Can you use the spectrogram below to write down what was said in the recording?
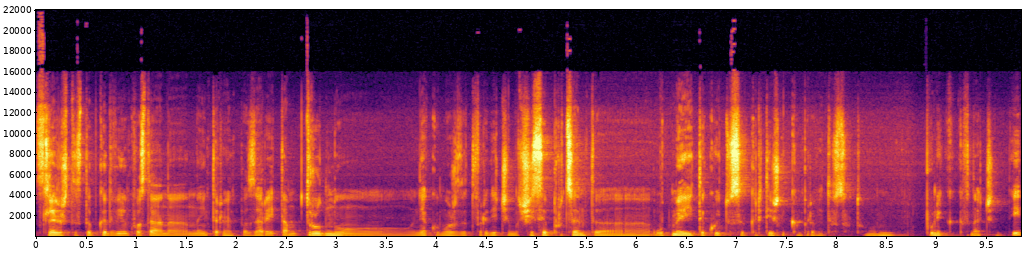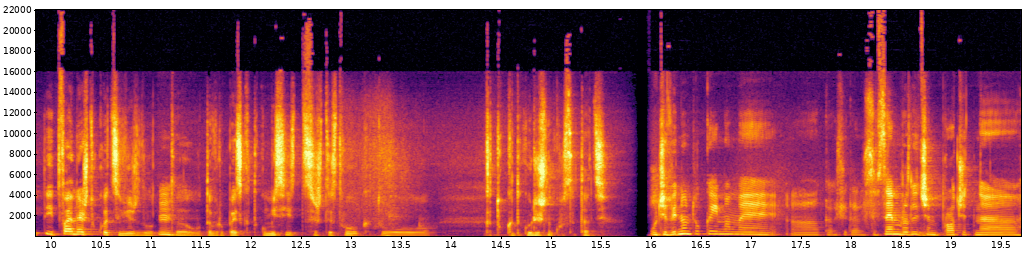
следващата стъпка да видим какво става на, на интернет пазара и там трудно някой може да твърди, че има 60% от медиите, които са критични към правителството. По никакъв начин. И, и това е нещо, което се вижда от, mm-hmm. от Европейската комисия и съществува като, като категорична констатация. Очевидно тук имаме а, как се казва, съвсем различен прочет на,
